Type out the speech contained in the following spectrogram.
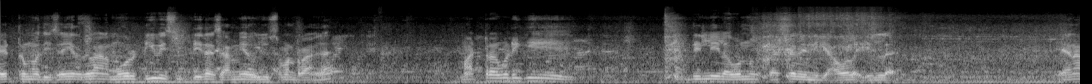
ஏற்றுமதி செய்கிறதுலாம் நம்ம ஒரு டிவி ஃபிஃப்டி தான் செம்மையாக யூஸ் பண்ணுறாங்க மற்றபடிக்கு டெல்லியில் ஒன்றும் ப்ரெஷர் இன்றைக்கி அவ்வளோ இல்லை. ஏன்னா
